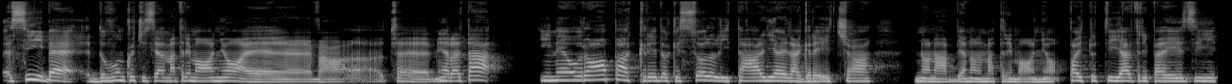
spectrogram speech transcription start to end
eh. Sì, beh, dovunque ci sia il matrimonio. Va, cioè, in realtà in Europa credo che solo l'Italia e la Grecia non abbiano il matrimonio. Poi tutti gli altri paesi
